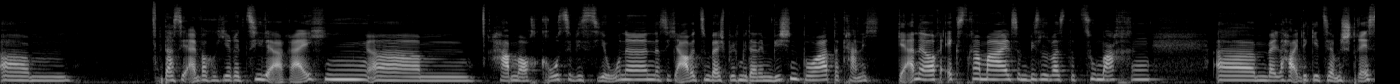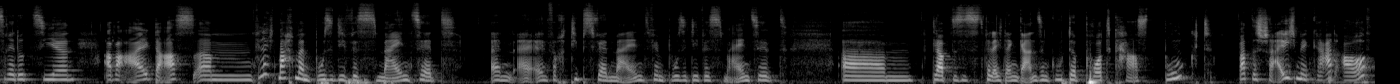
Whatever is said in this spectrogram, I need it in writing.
ähm, dass sie einfach auch ihre Ziele erreichen, ähm, haben auch große Visionen. Also ich arbeite zum Beispiel mit einem Vision Board, da kann ich gerne auch extra mal so ein bisschen was dazu machen ähm, weil heute geht es ja um Stress reduzieren. Aber all das, ähm, vielleicht machen wir ein positives Mindset, ein, einfach Tipps für ein, Mind, für ein positives Mindset. Ähm, ich glaube, das ist vielleicht ein ganz ein guter Podcast-Punkt. Warte, das schreibe ich mir gerade auf.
